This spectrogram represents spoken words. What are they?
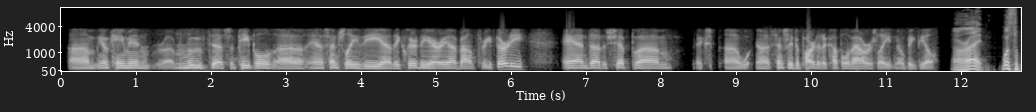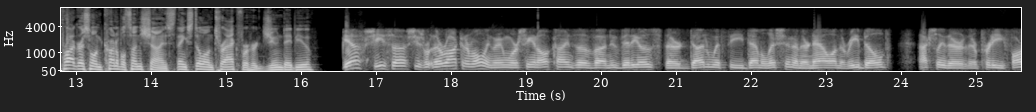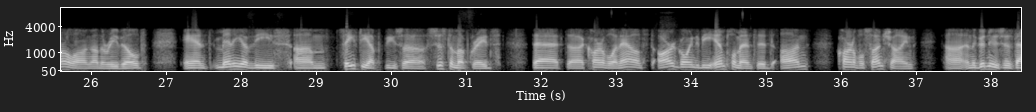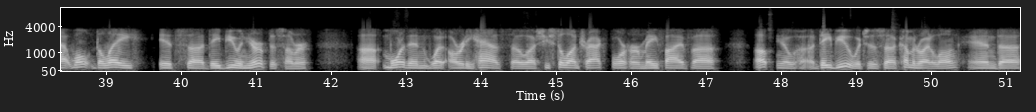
um, you know, came in, uh, removed uh, some people, uh, and essentially the uh, they cleared the area about 3:30, and uh, the ship um, ex- essentially departed a couple of hours late. No big deal. All right. What's the progress on Carnival Sunshine's? Things still on track for her June debut? Yeah, she's uh, she's they're rocking and rolling. I mean, we're seeing all kinds of uh, new videos. They're done with the demolition and they're now on the rebuild. Actually, they're they're pretty far along on the rebuild, and many of these um, safety up these uh, system upgrades that uh, Carnival announced are going to be implemented on Carnival Sunshine. Uh, and the good news is that won't delay its uh, debut in Europe this summer uh, more than what already has. So uh, she's still on track for her May 5 uh, up, you know, uh, debut, which is uh, coming right along. And uh,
